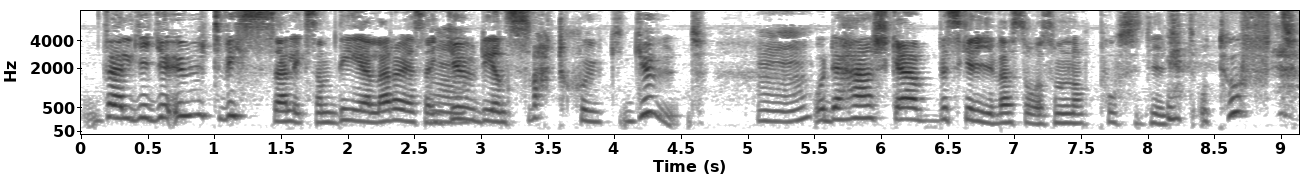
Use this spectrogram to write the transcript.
väljer ju ut vissa liksom delar och är såhär, gud är en svartsjuk gud. Och det här ska beskrivas då som något positivt och tufft.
